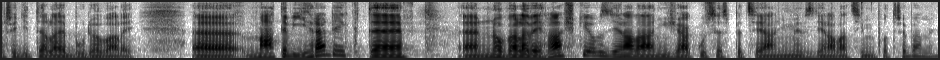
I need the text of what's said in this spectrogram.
ředitelé budovali. Eh, máte výhrady k té novele vyhlášky o vzdělávání žáků se speciálními vzdělávacími potřebami?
